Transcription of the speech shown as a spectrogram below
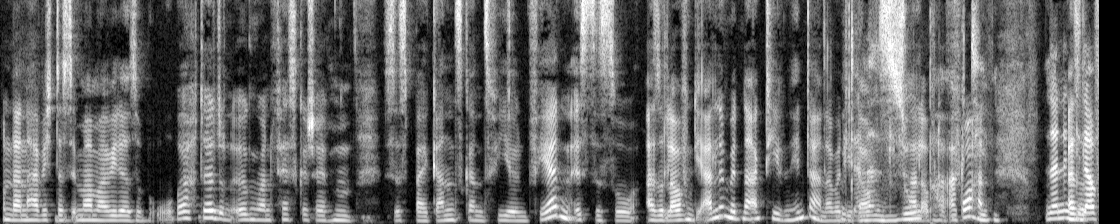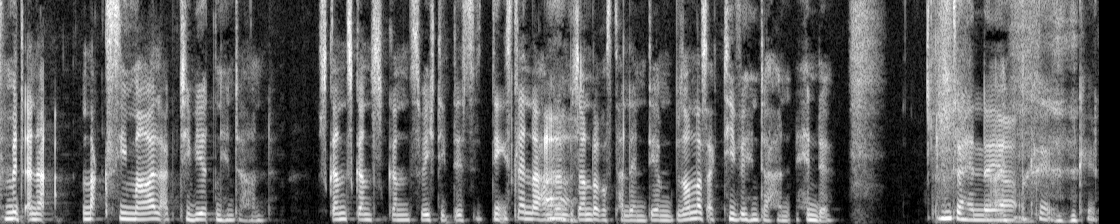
Und dann habe ich das immer mal wieder so beobachtet und irgendwann festgestellt, hm, es ist bei ganz, ganz vielen Pferden ist es so. Also laufen die alle mit einer aktiven Hinterhand, aber die Mit einer laufen total auf der Vorhand. aktiven. Nein, nein, die Also laufen mit einer maximal aktivierten Hinterhand. Ist ganz, ganz, ganz wichtig. Das, die Isländer haben da ein ah, besonderes Talent. Die haben besonders aktive Hinterhand Hände. Hinterhände, Nein. ja, okay, okay.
